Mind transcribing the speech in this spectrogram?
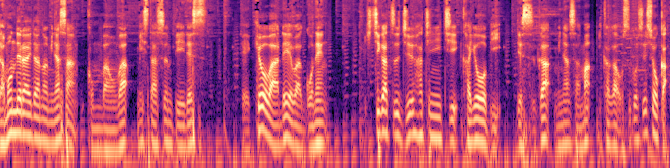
ダモンデライダーの皆さんこんばんは。ミスタースンピーです、えー、今日は令和5年。7月18日火曜日ですが皆様いかがお過ごしでしょうか？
